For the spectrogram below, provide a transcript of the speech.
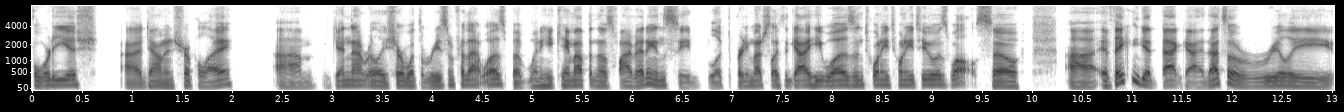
40 ish uh, down in AAA. Um, again, not really sure what the reason for that was, but when he came up in those five innings, he looked pretty much like the guy he was in 2022 as well. So, uh, if they can get that guy, that's a really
